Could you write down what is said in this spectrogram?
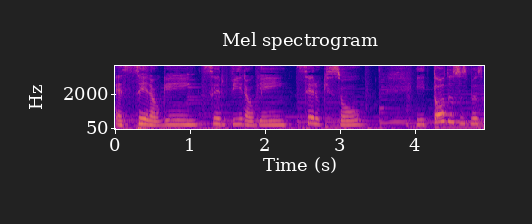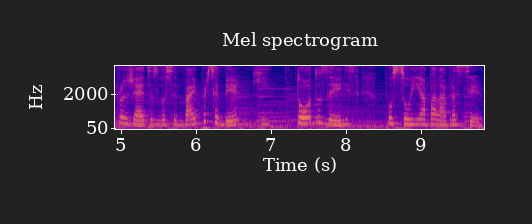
É ser alguém, servir alguém, ser o que sou. E todos os meus projetos você vai perceber que todos eles possuem a palavra ser.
